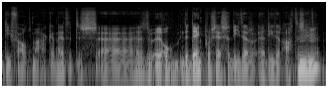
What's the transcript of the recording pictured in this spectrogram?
die fout maken. Het is, het is ook de denkprocessen die, er, die erachter mm -hmm. zitten.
